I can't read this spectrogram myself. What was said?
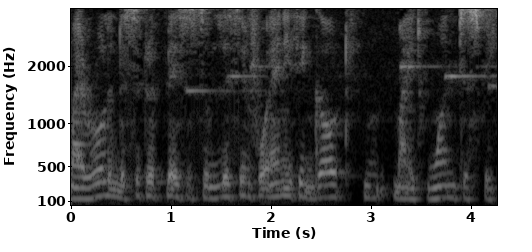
My role in the secret place is to listen for anything God might want to speak.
